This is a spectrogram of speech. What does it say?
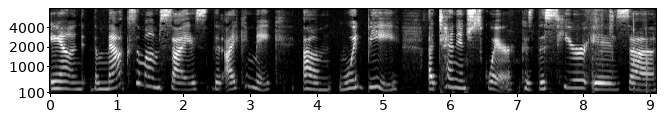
And the maximum size that I can make um, would be a 10 inch square because this here is uh,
